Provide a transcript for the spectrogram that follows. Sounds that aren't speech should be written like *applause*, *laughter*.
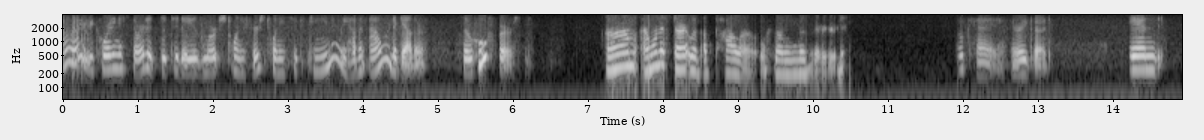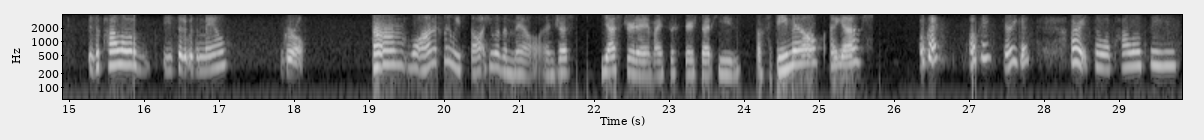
All right, recording has started. So today is March 21st, 2016, and we have an hour together. So who first? Um, I want to start with Apollo, the lizard. Okay, very good. And is Apollo, you said it was a male? Girl? Um, well, honestly, we thought he was a male, and just yesterday my sister said he's a female, I guess. Okay, okay, very good. All right, so Apollo, please.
